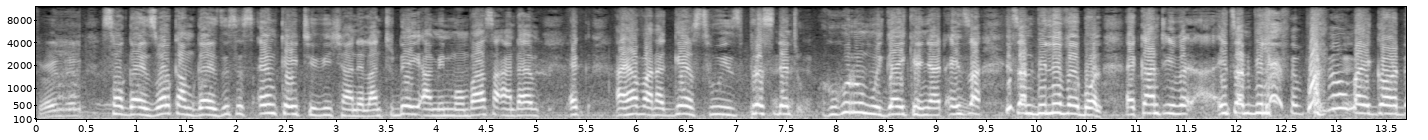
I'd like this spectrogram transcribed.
Tuende. So guys, welcome guys. This is MKTV channel and today I'm in Mombasa and I'm I have an, a guest who is President Uhuru Muigai Kenyatta. It's a, it's unbelievable. I can't even it's unbelievable. Oh my god.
